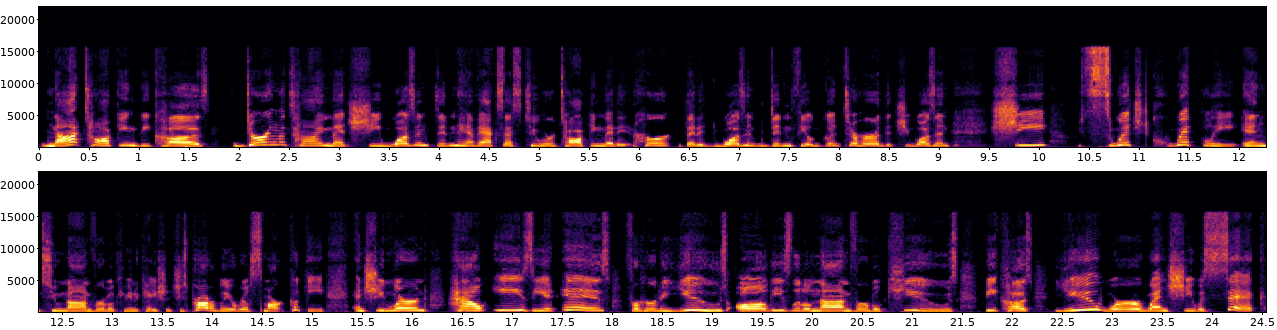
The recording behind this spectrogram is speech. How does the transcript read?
not talking because during the time that she wasn't didn't have access to her talking that it hurt that it wasn't didn't feel good to her that she wasn't she switched quickly into nonverbal communication. She's probably a real smart cookie, and she learned how easy it is for her to use all these little nonverbal cues because you were, when she was sick,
